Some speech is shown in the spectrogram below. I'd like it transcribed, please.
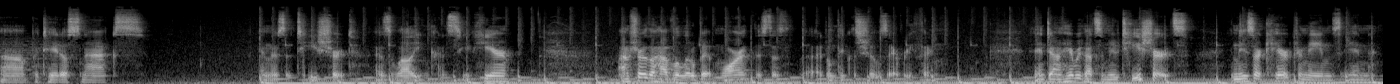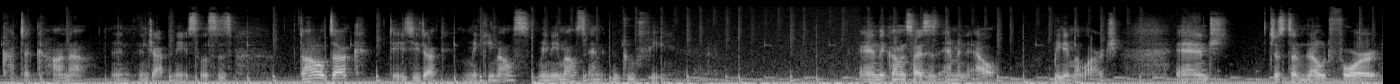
uh, potato snacks, and there's a t-shirt as well. You can kind of see it here. I'm sure they'll have a little bit more. This does, I don't think this shows everything. And down here we got some new t-shirts. And these are character names in katakana in, in Japanese. So this is Donald Duck, Daisy Duck, Mickey Mouse, Minnie Mouse, and Goofy. And they come in sizes M and L, medium and large. And just a note for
